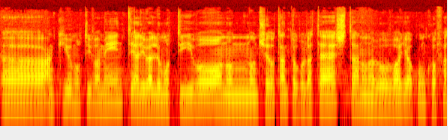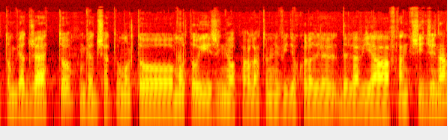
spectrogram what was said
uh, anche io emotivamente a livello emotivo non, non, c'ero tanto con la testa non avevo voglia. Comunque ho fatto un viaggetto un viaggetto molto, molto easy ne ho parlato nel video quello del, della via francigena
